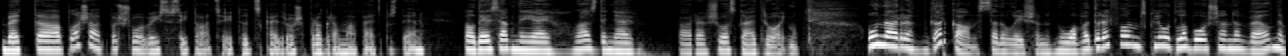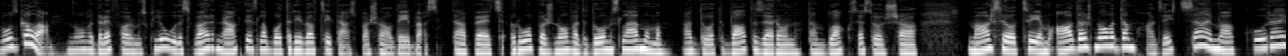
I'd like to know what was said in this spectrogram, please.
Bet uh, plašāk par šo visu situāciju tad skaidrošu programmā pēcpusdienu. Paldies Agnijai Lazdiņai par šo skaidrojumu. Un ar Garkalnes sadalīšanu novada reformas kļūdu labošana vēl nebūs galā. Novada reformas kļūdas var nākties labot arī vēl citās pašvaldībās. Tāpēc robežu novada domas lēmuma atdot Baltazeru un tam blakus esošā Mārsila ciemu ādažu novadam atzīst saimā, kurai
